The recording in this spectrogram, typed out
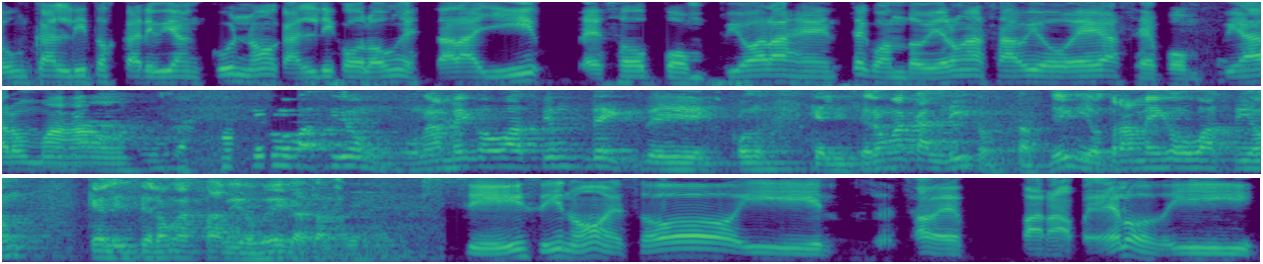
un Carlitos Caribbean Cool, ¿no? Carly Colón estar allí, eso pompió a la gente. Cuando vieron a Sabio Vega, se pompearon más aún. Una, mega ovación, una mega ovación de, que le hicieron a Carlitos también y otra mega ovación que le hicieron a Sabio Vega también. Sí, sí, no, eso y, ¿sabes? para pelos. Y,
